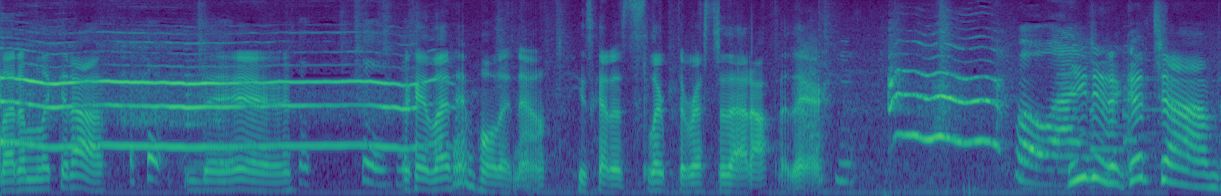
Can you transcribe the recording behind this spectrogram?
Let him lick it off. There. Okay, let him hold it now. He's got to slurp the rest of that off of there. You did a good job.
